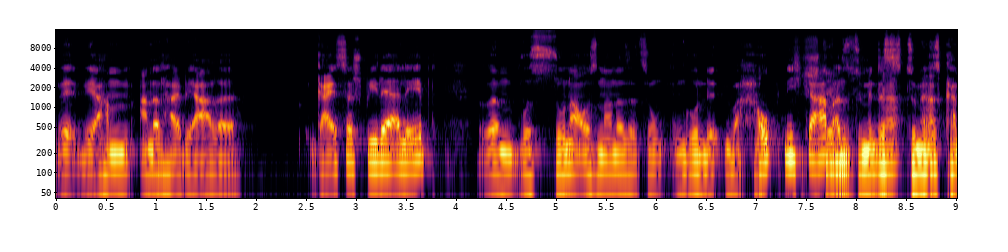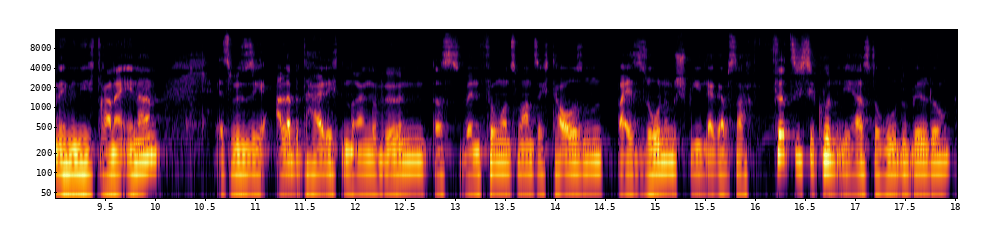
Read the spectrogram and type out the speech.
Wir, wir haben anderthalb Jahre Geisterspiele erlebt, ähm, wo es so eine Auseinandersetzung im Grunde überhaupt nicht gab. Stimmt. Also zumindest, ja, zumindest ja. kann ich mich nicht dran erinnern. Jetzt müssen sich alle Beteiligten dran gewöhnen, dass wenn 25.000 bei so einem Spiel, da gab es nach 40 Sekunden die erste Rudelbildung,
